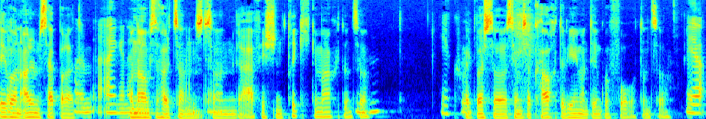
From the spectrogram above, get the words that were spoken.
Die waren allem separat. Allem eigene und dann haben sie halt so einen, so einen grafischen Trick gemacht und so. Mhm. Ja, cool. Halt, weißt du, sie haben so eine Karte, wie jemand irgendwo fährt und so. Ja.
